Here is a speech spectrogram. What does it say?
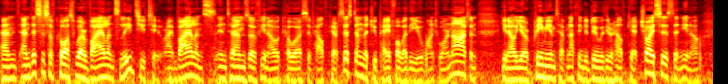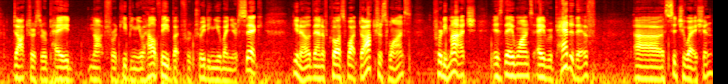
and and this is of course where violence leads you to, right? Violence in terms of you know a coercive healthcare system that you pay for whether you want to or not, and you know your premiums have nothing to do with your healthcare choices, and you know doctors are paid not for keeping you healthy but for treating you when you're sick. You know then of course what doctors want pretty much is they want a repetitive uh, situation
